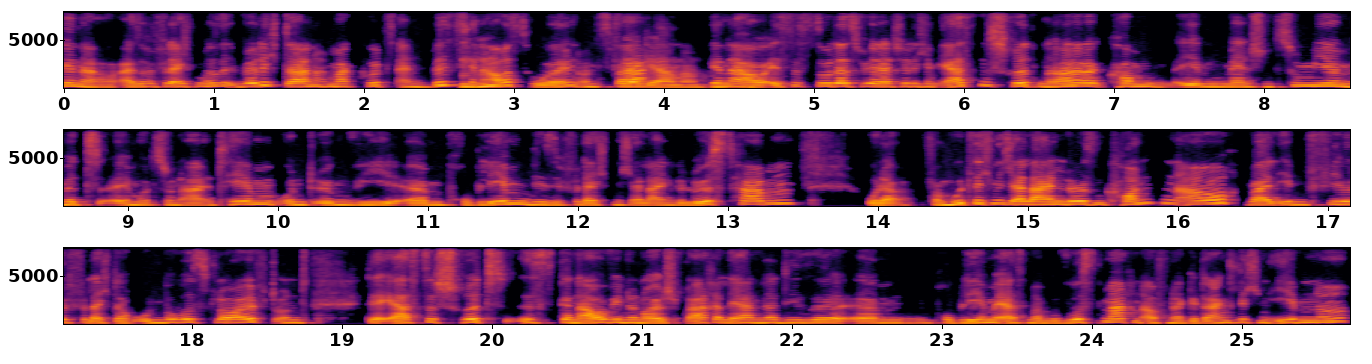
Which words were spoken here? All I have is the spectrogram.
Genau, also vielleicht muss, würde ich da noch mal kurz ein bisschen mhm. ausholen. Und zwar, Sehr gerne. genau, ist es so, dass wir natürlich im ersten Schritt, ne, kommen eben Menschen zu mir mit emotionalen Themen und irgendwie ähm, Problemen, die sie vielleicht nicht allein gelöst haben oder vermutlich nicht allein lösen konnten auch, weil eben viel vielleicht auch unbewusst läuft. Und der erste Schritt ist genau wie eine neue Sprache lernen, ne, diese ähm, Probleme erstmal bewusst machen auf einer gedanklichen Ebene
